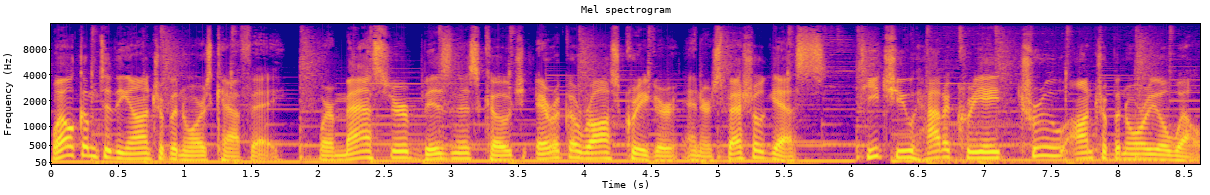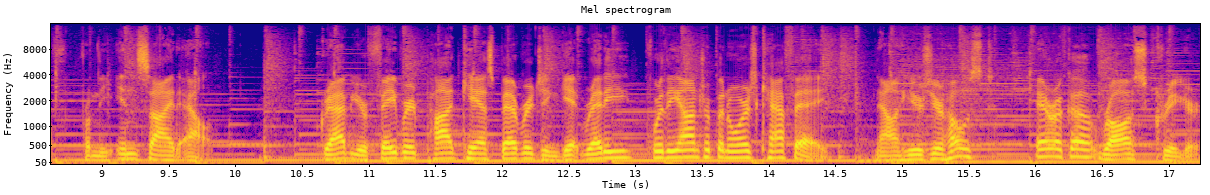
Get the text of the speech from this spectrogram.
Welcome to the Entrepreneurs Cafe, where master business coach Erica Ross Krieger and her special guests teach you how to create true entrepreneurial wealth from the inside out. Grab your favorite podcast beverage and get ready for the Entrepreneurs Cafe. Now, here's your host, Erica Ross Krieger.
